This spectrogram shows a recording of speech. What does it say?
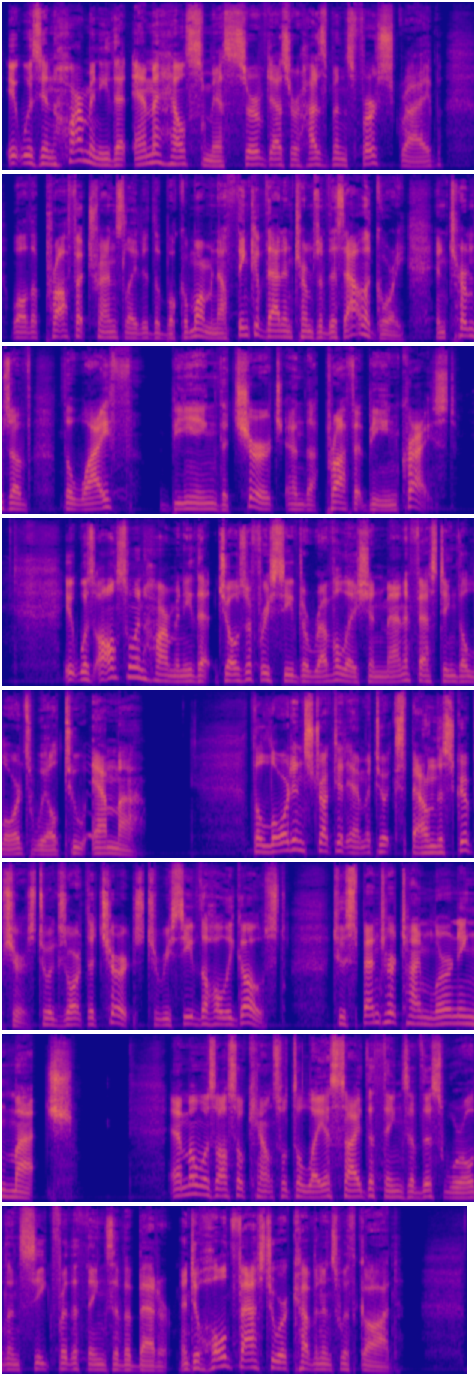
It was in harmony that Emma Hale Smith served as her husband's first scribe while the prophet translated the Book of Mormon. Now, think of that in terms of this allegory, in terms of the wife being the church and the prophet being Christ. It was also in harmony that Joseph received a revelation manifesting the Lord's will to Emma. The Lord instructed Emma to expound the scriptures, to exhort the church, to receive the Holy Ghost, to spend her time learning much. Emma was also counseled to lay aside the things of this world and seek for the things of a better, and to hold fast to her covenants with God.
